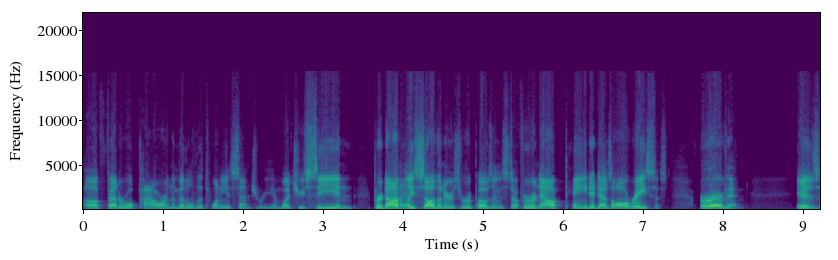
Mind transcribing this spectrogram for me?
of federal power in the middle of the 20th century and what you see in predominantly Southerners who are opposing this stuff, who are now painted as all racist. Ervin is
